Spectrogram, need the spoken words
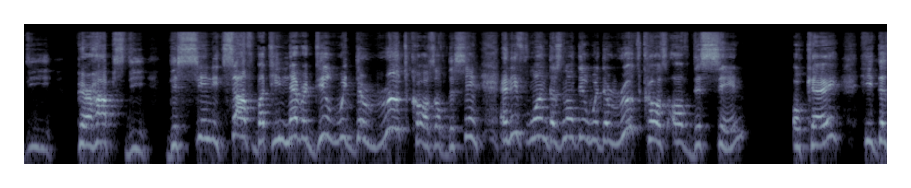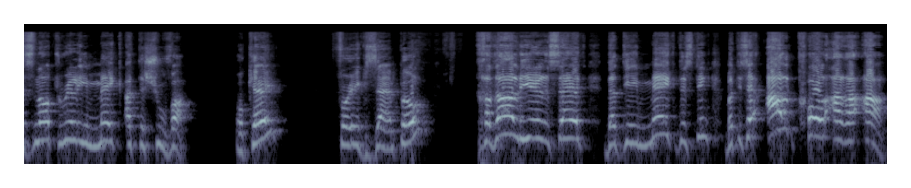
the perhaps the the sin itself but he never deal with the root cause of the sin and if one does not deal with the root cause of the sin okay he does not really make a teshuva okay for example Chazal here said that they make this thing, but he said, Al kol ara'a.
